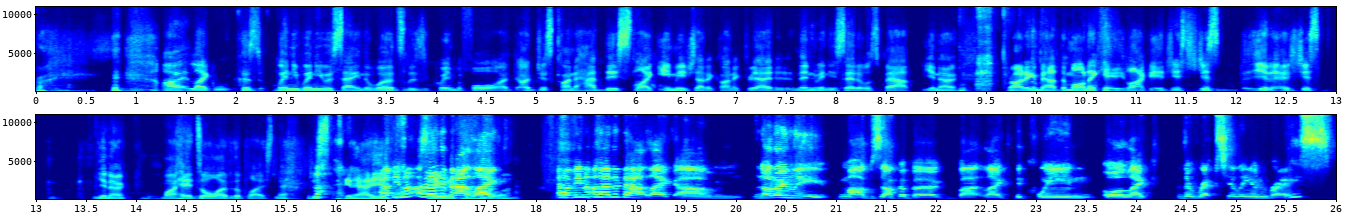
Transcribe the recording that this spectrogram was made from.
I like because when you when you were saying the words lizard queen before, I, I just kind of had this like image that I kind of created, and then when you said it was about you know writing about the monarchy, like it just just you know it's just you know my head's all over the place now. Just thinking how you Have you not heard about like one. have you not heard about like um not only Mark Zuckerberg but like the Queen or like the reptilian race?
